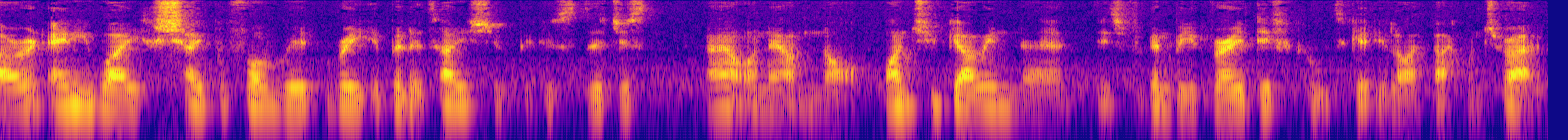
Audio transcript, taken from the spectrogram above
are in any way, shape, or form re- rehabilitation because they're just out and out not. Once you go in there, it's going to be very difficult to get your life back on track.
